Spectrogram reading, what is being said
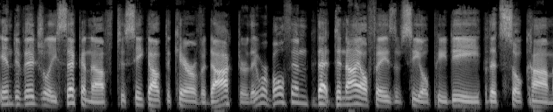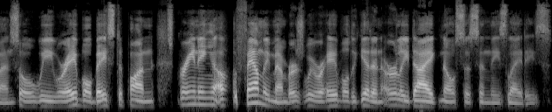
individually sick enough to seek out the care of a doctor. They were both in that denial phase of COPD that's so common. So we were able, based upon screening of family members, we were able able to get an early diagnosis in these ladies.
